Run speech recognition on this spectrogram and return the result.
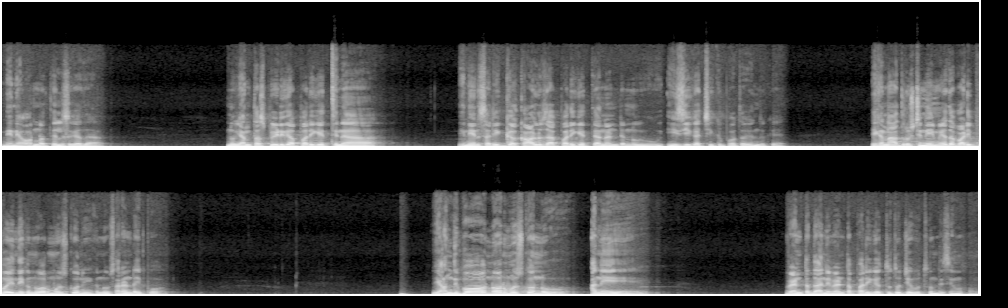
నేను ఎవరినో తెలుసు కదా. నువ్వు ఎంత స్పీడ్గా పరిగెత్తినా నేను సరిగ్గా కాళ్ళు జాపి పరిగెత్తానంటే నువ్వు ఈజీగా చిక్కిపోతావు. ఎందుకే? ఇక నా దృష్టి నీ మీద పడిపోయింది. ఇక నోరు మూసుకొని ఇక నువ్వు సరెండర్ అయిపో. ఇక అందిపో నోరు మూసుకొని నువ్వు అని వెంట దాని వెంట పరిగెత్తుతూ చెబుతుంది సింహం.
